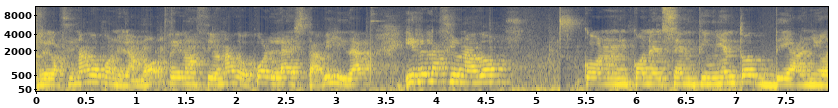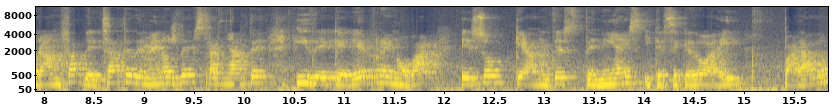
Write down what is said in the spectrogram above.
relacionado con el amor, relacionado con la estabilidad y relacionado con, con, el sentimiento de añoranza, de echarte de menos, de extrañarte y de querer renovar eso que antes teníais y que se quedó ahí parado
